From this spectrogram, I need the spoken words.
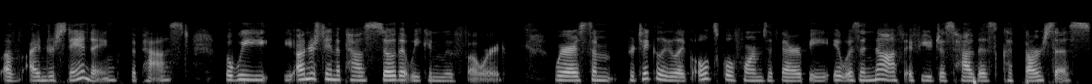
of understanding the past, but we understand the past so that we can move forward. Whereas some, particularly like old school forms of therapy, it was enough if you just have this catharsis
